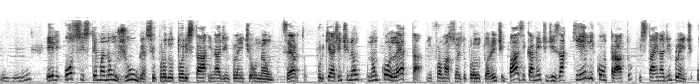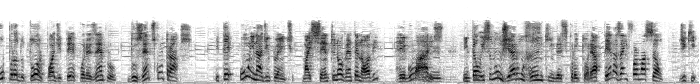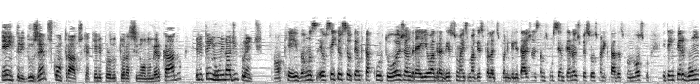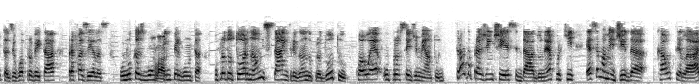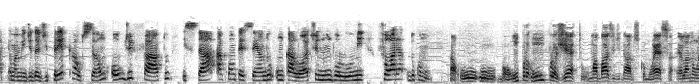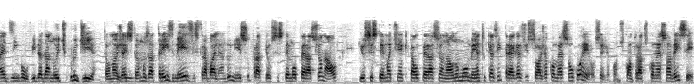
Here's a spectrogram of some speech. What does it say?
Uhum ele, o sistema não julga se o produtor está inadimplente ou não, certo? Porque a gente não, não coleta informações do produtor. A gente basicamente diz aquele contrato está inadimplente. O produtor pode ter, por exemplo, 200 contratos e ter um inadimplente, mas 199 regulares. Uhum. Então, isso não gera um ranking desse produtor, é apenas a informação de que entre 200 contratos que aquele produtor assinou no mercado, ele tem um inadimplente. Ok, vamos. Eu sei que o seu tempo está curto hoje, André, e eu agradeço mais uma vez pela disponibilidade. Nós estamos com centenas de pessoas conectadas conosco e tem perguntas. Eu vou aproveitar para fazê-las. O Lucas Bonfim claro. pergunta: o produtor não está entregando o produto? Qual é o procedimento? Traga para a gente esse dado, né? Porque essa é uma medida cautelar é uma medida de precaução ou de fato está acontecendo um calote num volume fora do comum? Não, o, o, bom, um, pro, um projeto, uma base de dados como essa, ela não é desenvolvida da noite para o dia. Então, nós já uhum. estamos há três meses trabalhando nisso para ter o sistema operacional e o sistema tinha que estar operacional no momento que as entregas de soja começam a ocorrer, ou seja, quando os contratos começam a vencer.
